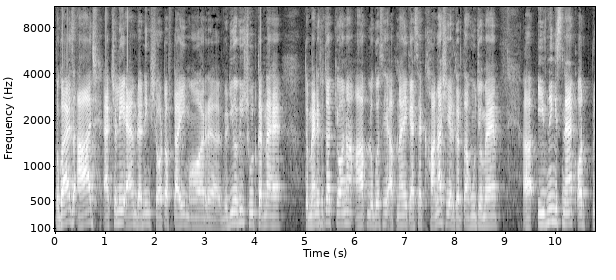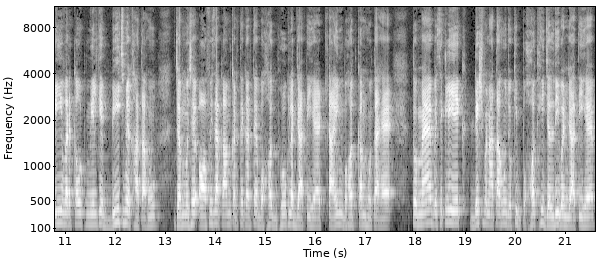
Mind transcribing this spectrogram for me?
तो गायज आज actually I am running short of time और वीडियो भी शूट करना है। तो मैंने सोचा, क्यों ना आप लोगों से अपना एक ऐसा खाना शेयर करता हूँ जो मैं इवनिंग स्नैक और प्री वर्कआउट मील के बीच में खाता हूँ। जब मुझे ऑफ़िस का काम करते करते बहुत भूख लग जाती है टाइम बहुत कम होता है तो मैं बेसिकली एक डिश बनाता हूँ जो कि बहुत ही जल्दी बन जाती है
